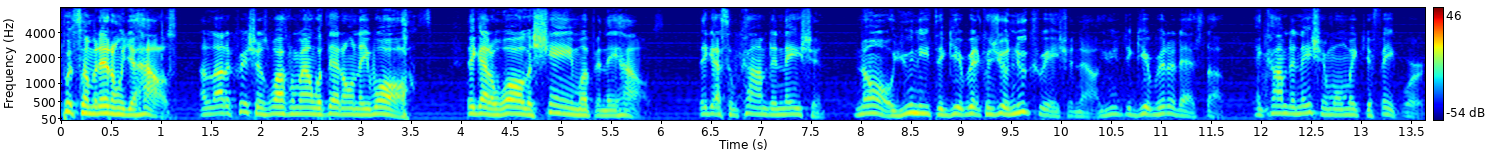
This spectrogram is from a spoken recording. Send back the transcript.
put some of that on your house. A lot of Christians walking around with that on their walls. They got a wall of shame up in their house. They got some condemnation. No, you need to get rid of because you're a new creation now. You need to get rid of that stuff. And condemnation won't make your faith work.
